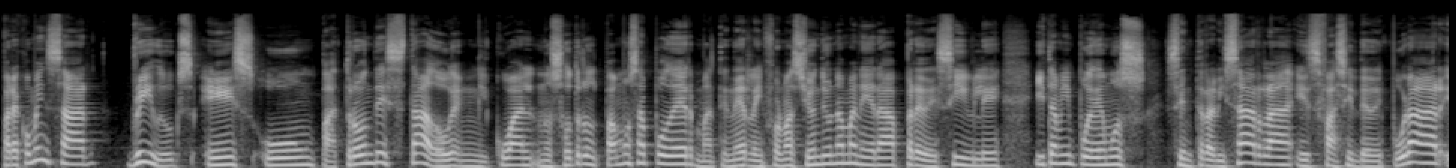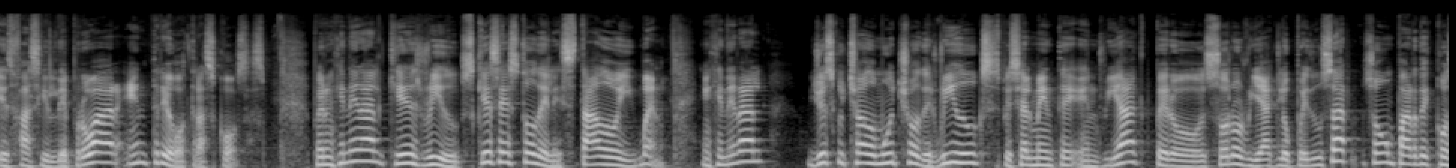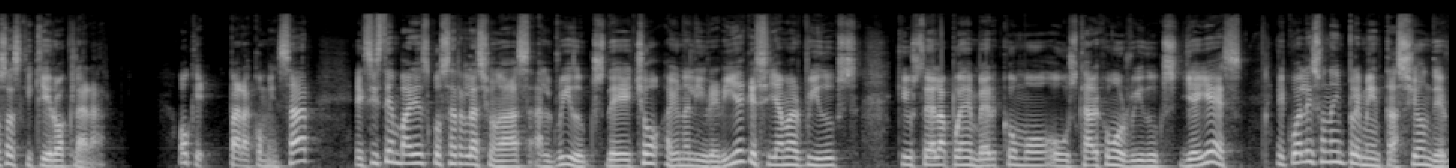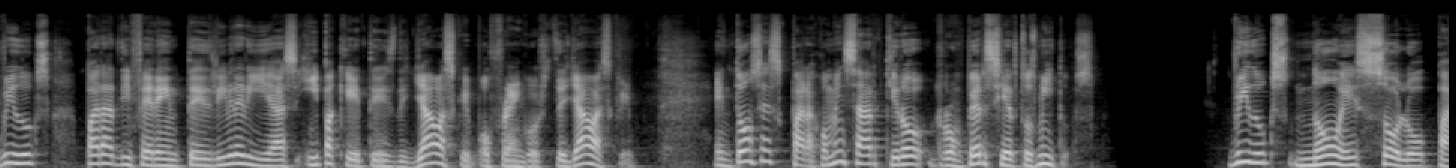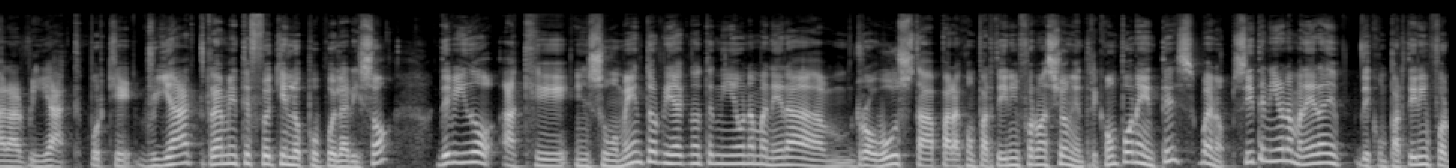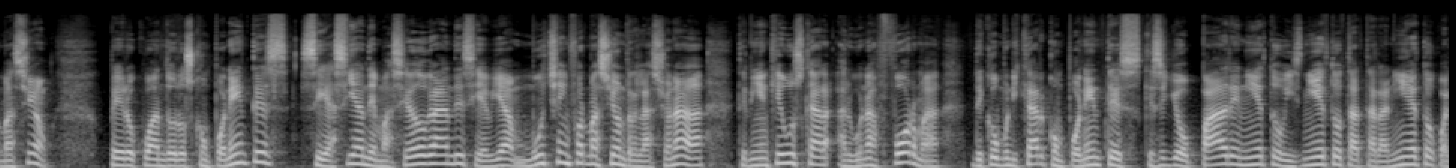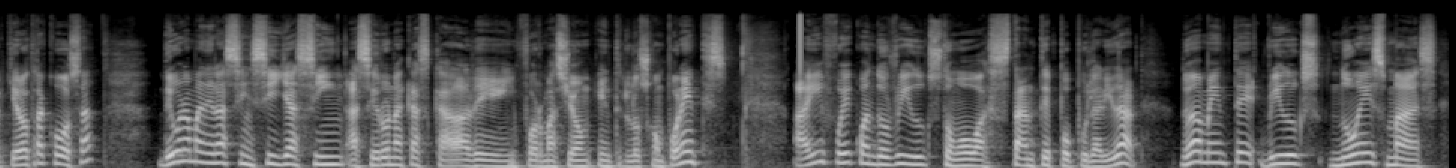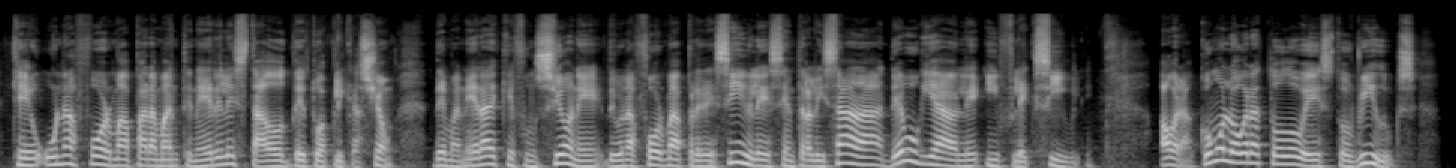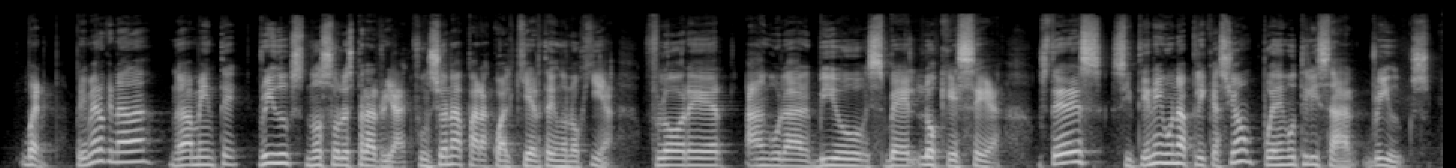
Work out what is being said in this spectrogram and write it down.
Para comenzar, Redux es un patrón de estado en el cual nosotros vamos a poder mantener la información de una manera predecible y también podemos centralizarla, es fácil de depurar, es fácil de probar, entre otras cosas. Pero en general, ¿qué es Redux? ¿Qué es esto del estado? Y bueno, en general, yo he escuchado mucho de Redux, especialmente en React, pero solo React lo puede usar. Son un par de cosas que quiero aclarar. Ok, para comenzar, Existen varias cosas relacionadas al Redux. De hecho, hay una librería que se llama Redux que ustedes la pueden ver como o buscar como Redux.js, el cual es una implementación de Redux para diferentes librerías y paquetes de JavaScript o frameworks de JavaScript. Entonces, para comenzar, quiero romper ciertos mitos. Redux no es solo para React, porque React realmente fue quien lo popularizó, debido a que en su momento React no tenía una manera robusta para compartir información entre componentes. Bueno, sí tenía una manera de, compartir información, pero cuando los componentes se hacían demasiado grandes y había mucha información relacionada, tenían que buscar alguna forma de comunicar componentes, qué sé yo, padre, nieto, bisnieto, tataranieto, cualquier otra cosa, de una manera sencilla sin hacer una cascada de información entre los componentes. Ahí fue cuando Redux tomó bastante popularidad. Nuevamente, Redux no es más que una forma para mantener el estado de tu aplicación, de manera que funcione de una forma predecible, centralizada, debugueable y flexible. Ahora, ¿cómo logra todo esto Redux? Bueno, primero que nada, nuevamente, Redux no solo es para React, funciona para cualquier tecnología. Flutter, Angular, Vue, Svelte, lo que sea. Ustedes, si tienen una aplicación, pueden utilizar Redux.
